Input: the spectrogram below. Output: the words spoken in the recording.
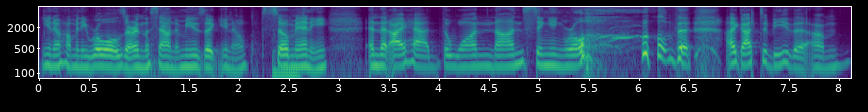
you know how many roles are in the sound of music you know so many and that I had the one non-singing role that I got to be the um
